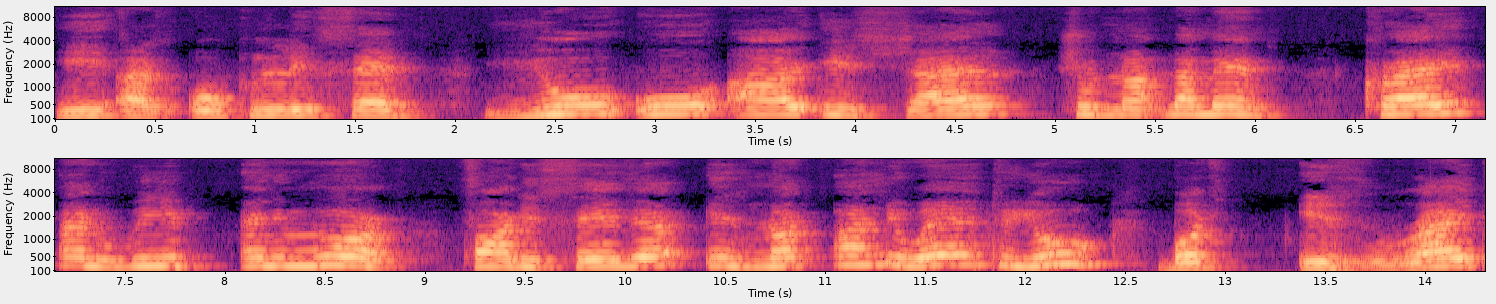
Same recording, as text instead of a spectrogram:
He has openly said You who are his child should not lament, cry, and weep any more, for the Savior is not on the way to you, but is right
